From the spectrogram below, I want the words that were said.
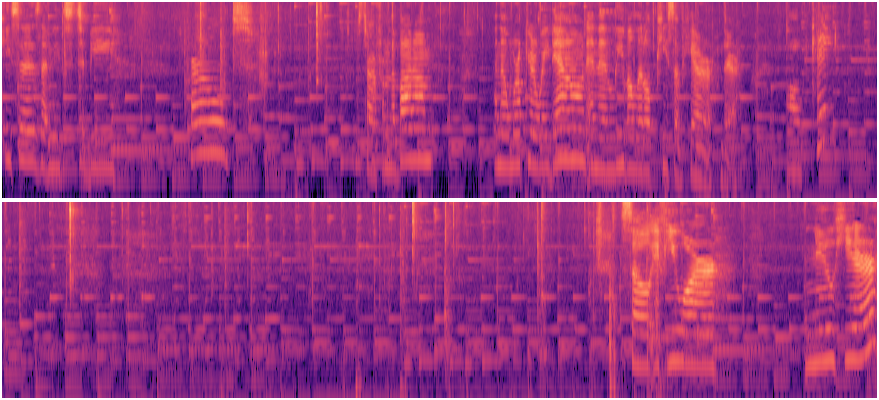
pieces that needs to be curled. Start from the bottom and then work your way down and then leave a little piece of hair there. Okay. So if you are new here,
